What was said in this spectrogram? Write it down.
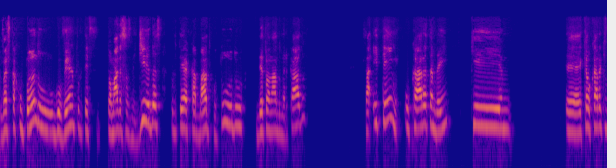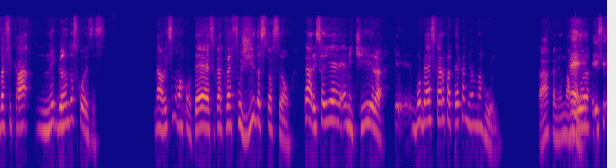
vai ficar culpando o governo por ter tomado essas medidas, por ter acabado com tudo, detonado o mercado. Tá? E tem o cara também que é, que é o cara que vai ficar negando as coisas. Não, isso não acontece, o cara que vai fugir da situação. Cara, isso aí é, é mentira. Bobear esse cara tá até caminhando na rua tá? Caminhando na é, rua. Esse,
